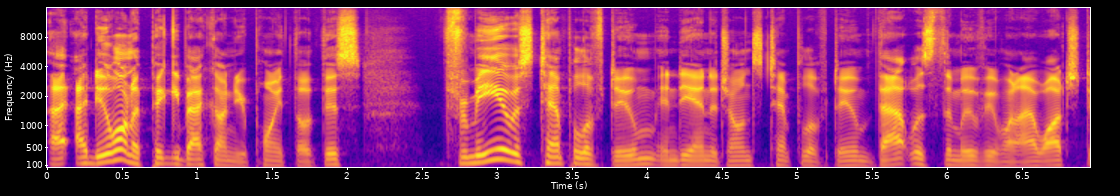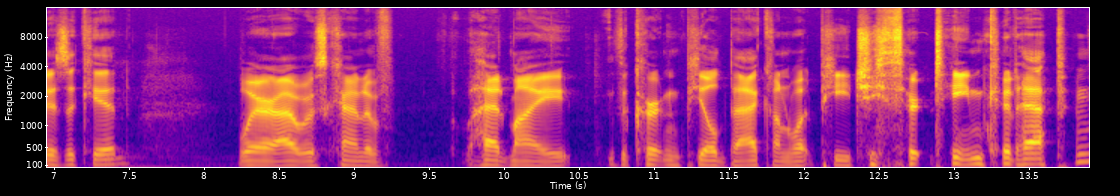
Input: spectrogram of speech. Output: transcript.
I, I do want to piggyback on your point though. This for me it was Temple of Doom, Indiana Jones Temple of Doom. That was the movie when I watched as a kid where I was kind of had my the curtain peeled back on what PG thirteen could happen.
